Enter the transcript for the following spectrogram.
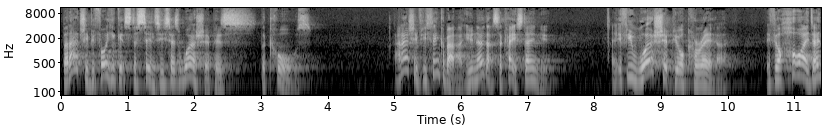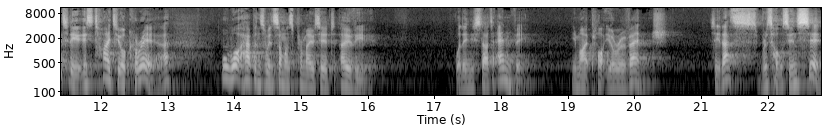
but actually, before he gets to sins, he says worship is the cause. And actually, if you think about that, you know that's the case, don't you? If you worship your career, if your whole identity is tied to your career, well, what happens when someone's promoted over you? Well, then you start to envy. You might plot your revenge. See, that results in sin.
